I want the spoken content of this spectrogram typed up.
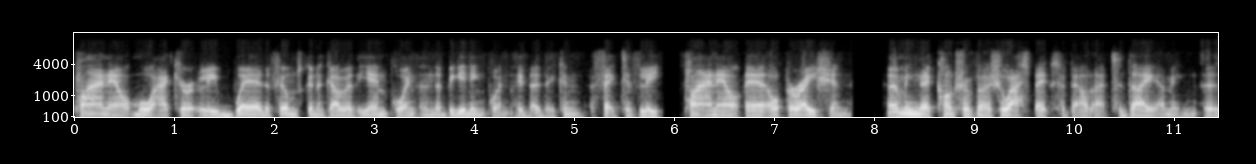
plan out more accurately where the film's going to go at the end point and the beginning point. They, they can effectively plan out their operation. I don't mean there are controversial aspects about that today. I mean, uh,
